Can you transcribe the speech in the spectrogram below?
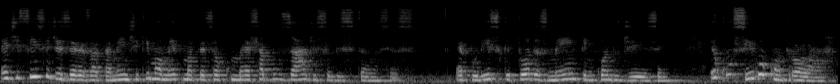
É difícil dizer exatamente em que momento uma pessoa começa a abusar de substâncias. É por isso que todas mentem quando dizem: Eu consigo controlar.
